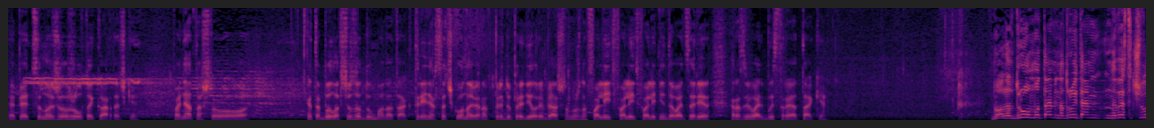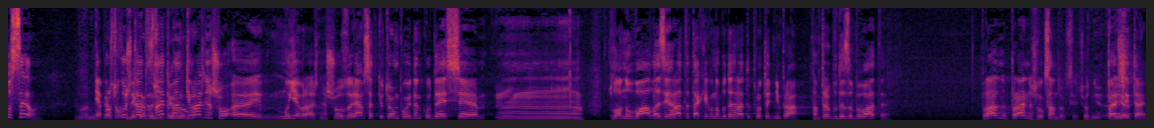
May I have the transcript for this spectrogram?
И опять ценой жел- желтой карточки. Понятно, что это было все задумано так. Тренер Сачко, наверное, предупредил ребят, что нужно фалить, фалить, фалить, не давать Заре развивать быстрые атаки. Ну але в другому таймі, на другий тайм не вистачило сил. Ну, мне Я просто кажется- хочу мне сказати, кажется, знаєте, в что мене таке первый- враження, що е, моє враження, що зоря все-таки в цьому поєдинку десь е, м, планувала зіграти так, як вона буде грати проти Дніпра. Там треба буде забивати. Правильно? Правильно ж, Олександр Олексійович? От перший я, тайм.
